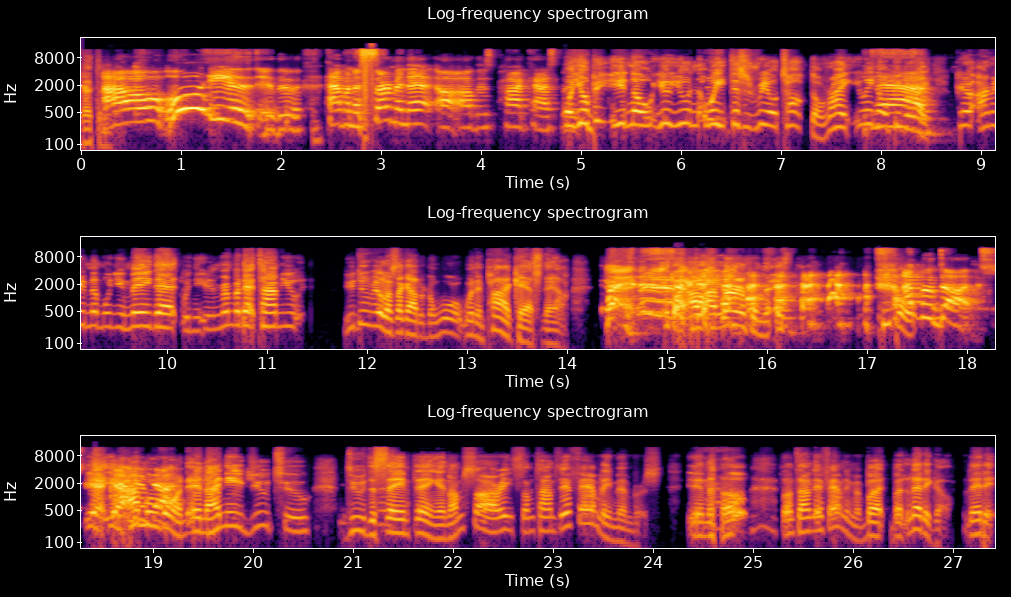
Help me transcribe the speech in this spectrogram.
Let them. Oh, ooh, he is uh, having a sermonette uh, on this podcast. Well, you'll be, you know, you you wait. This is real talk, though, right? You ain't yeah. know people like, girl. I remember when you made that. When you remember that time you you do realize I got an award-winning podcast now. Right. it's like I, I learned from that. People, I moved on. Yeah, yeah, I, I moved, on. on, and I need you to do the same thing. And I'm sorry, sometimes they're family members. You know, sometimes they're family members, but but let it go. Let it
